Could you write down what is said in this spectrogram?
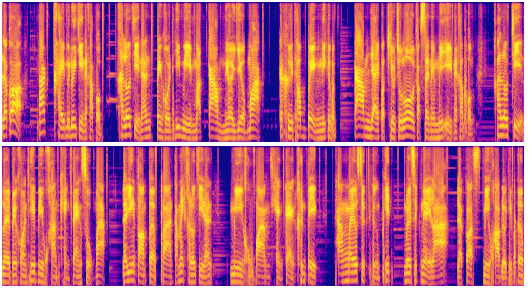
แล้วก็ถ้าใครไม่รู้จริงนะครับผมคาโรจินั้นเป็นคนที่มีมัดกล้ามเนื้อเยอะมาก ก็คือถ้าเบ่งนี่คือแบบกล้ามใหญ่กว่าคิวจูโร่กับไซเนมิอีกนะครับผมคาโรจิเลยเป็นคนที่มีความแข็งแกร่งสูงมาก แล้วยิ่งตอนเปิดปราณทำให้คาโรจินั้น มีความแข็งแกร่งขึ้นไปอีก ทั้งไม่รู้สึกถึงพิษไม่รู้สึกเหนื่อยล้า แล้วก็มีความเร็วที่เพิ่ม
